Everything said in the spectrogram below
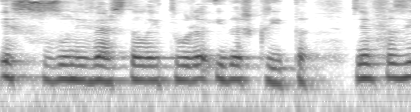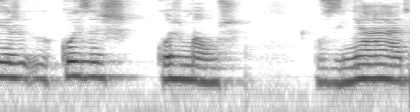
esses universos da leitura e da escrita. Por exemplo, fazer coisas com as mãos. Cozinhar,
